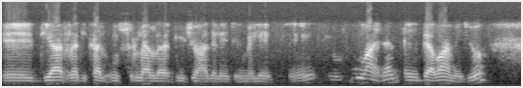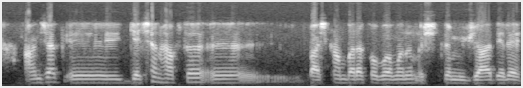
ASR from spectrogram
e, diğer radikal unsurlarla mücadele edilmeli. E, bu aynen e, devam ediyor. Ancak e, geçen hafta e, Başkan Barack Obama'nın IŞİD'le mücadele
